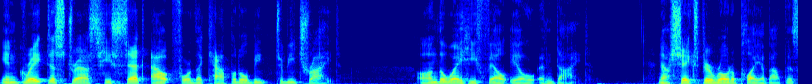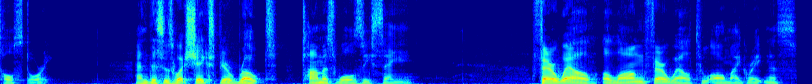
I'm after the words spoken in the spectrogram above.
In great distress, he set out for the capital be- to be tried. On the way, he fell ill and died. Now, Shakespeare wrote a play about this whole story. And this is what Shakespeare wrote Thomas Wolsey saying Farewell, a long farewell to all my greatness.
